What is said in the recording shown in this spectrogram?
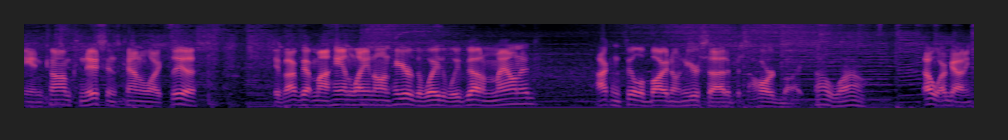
In calm conditions, kind of like this, if I've got my hand laying on here the way that we've got them mounted, I can feel a bite on your side if it's a hard bite. Oh wow. Oh, I got him.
